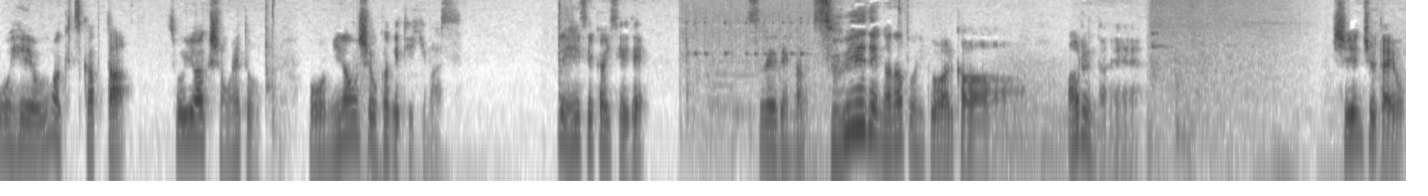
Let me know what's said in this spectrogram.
砲兵をうまく使った、そういうアクションへと見直しをかけていきます。で、平成改正で、スウェーデンが、スウェーデンが NATO に加わるか。あるんだね。支援中隊を、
